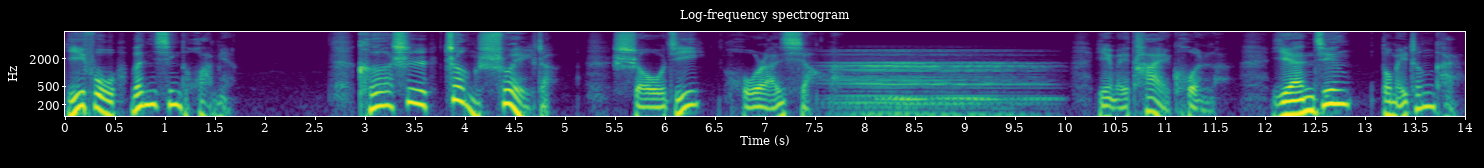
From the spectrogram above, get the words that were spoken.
一副温馨的画面。可是正睡着，手机忽然响了。因为太困了，眼睛都没睁开，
